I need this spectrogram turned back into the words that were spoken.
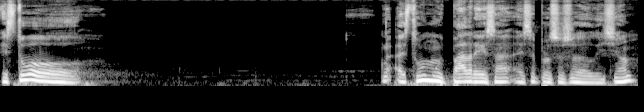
Estuvo. Estuvo muy padre esa, ese proceso de audición.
